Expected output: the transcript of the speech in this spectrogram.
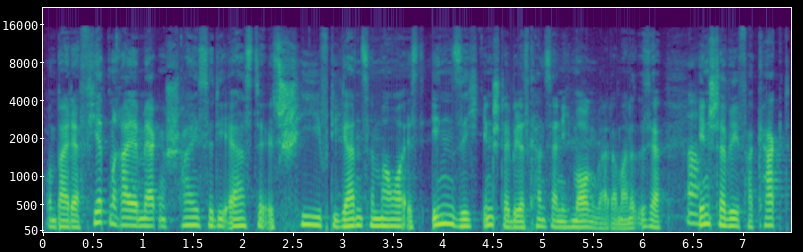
und bei der vierten Reihe merken, scheiße, die erste ist schief, die ganze Mauer ist in sich instabil, das kannst du ja nicht morgen weitermachen, das ist ja Ah. instabil, verkackt.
